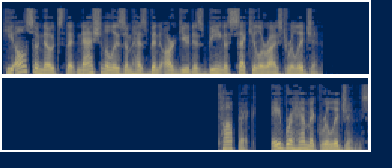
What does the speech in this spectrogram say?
He also notes that nationalism has been argued as being a secularized religion. Abrahamic religions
